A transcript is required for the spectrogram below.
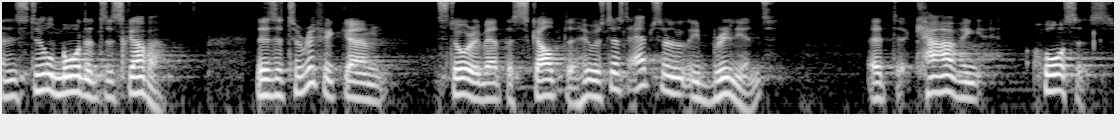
And there's still more to discover. There's a terrific um, story about the sculptor who was just absolutely brilliant at carving horses.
